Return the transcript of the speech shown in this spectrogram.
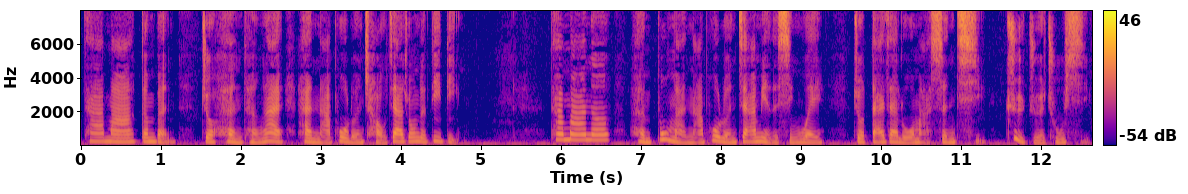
他妈根本就很疼爱和拿破仑吵架中的弟弟。他妈呢，很不满拿破仑加冕的行为，就待在罗马生气，拒绝出席。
